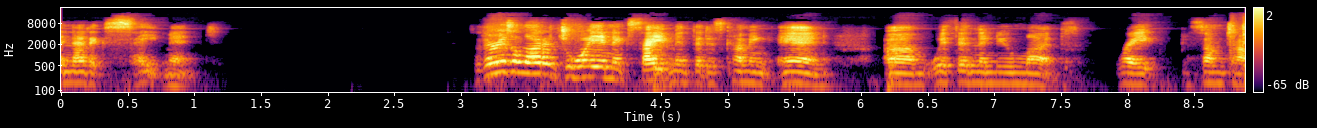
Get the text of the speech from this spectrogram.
and that excitement. There is a lot of joy and excitement that is coming in um, within the new month, right? Sometime.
